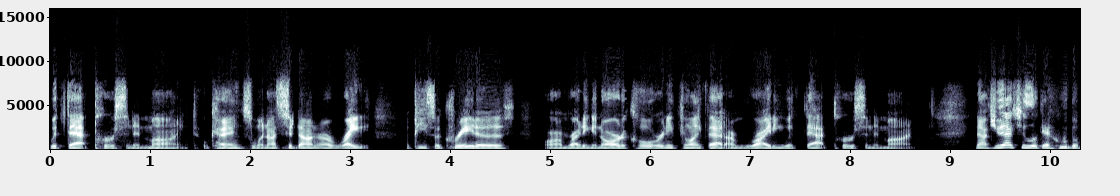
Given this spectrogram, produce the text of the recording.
with that person in mind. Okay. So when I sit down and I write a piece of creative or I'm writing an article or anything like that, I'm writing with that person in mind. Now, if you actually look at who the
